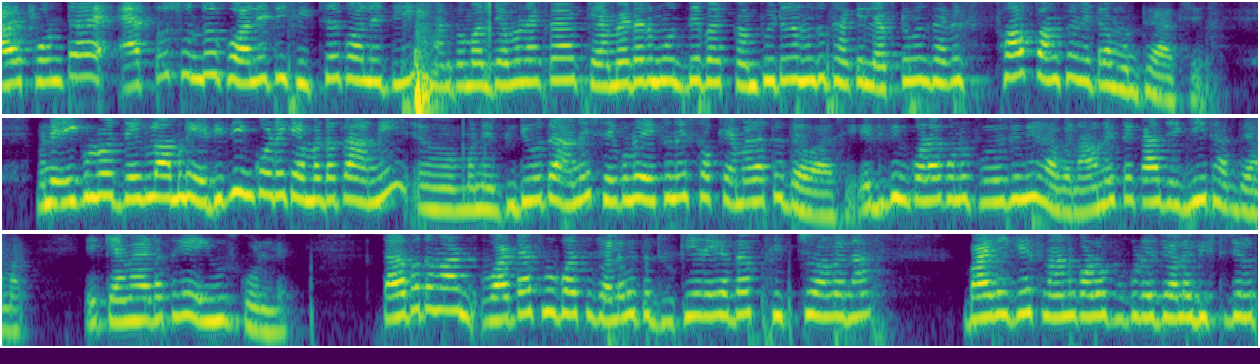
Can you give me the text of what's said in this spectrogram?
আর ফোনটা এত সুন্দর কোয়ালিটি পিকচার কোয়ালিটি মানে তোমার যেমন একটা ক্যামেরার মধ্যে বা কম্পিউটারের মধ্যে থাকে ল্যাপটপের থাকে, সব ফাংশন এটার মধ্যে আছে। মানে এগুলো যেগুলো আমরা এডিটিং করে ক্যামেরাতে আনি মানে ভিডিওতে আনি, সেগুলো এখানে সব ক্যামেরাতে দেওয়া আছে। এডিটিং করার কোনো প্রয়োজনই হবে না, অনেকটা কাজ এগিয়ে থাকবে আমার এই ক্যামেরাটা থেকে ইউজ করলে। তারপর তোমার ওয়াটার প্রুফ আছে, জলের ভিতরে ঢুকিয়ে রেখে দাও, কিচ্ছু হবে না। বাইরে গিয়ে স্নান করো, পুকুরে জলে, বৃষ্টি জলে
